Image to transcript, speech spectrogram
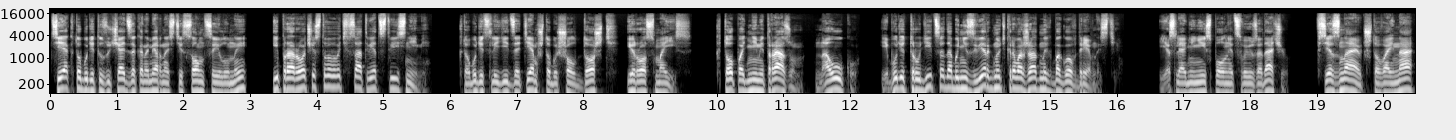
те, кто будет изучать закономерности Солнца и Луны и пророчествовать в соответствии с ними, кто будет следить за тем, чтобы шел дождь и рос маис, кто поднимет разум, науку и будет трудиться, дабы не свергнуть кровожадных богов древности. Если они не исполнят свою задачу, все знают, что война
